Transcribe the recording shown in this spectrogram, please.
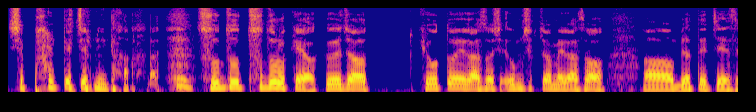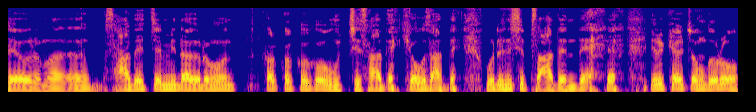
18대째입니다. 수두 투두룩해요. 그저 교토에 가서 음식점에 가서 어, 몇 대째세요? 그러면 4대째입니다. 그러면 껄껄껄껄 웃지 4대 겨우 4대 우리는 14대인데 이렇게 할 정도로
